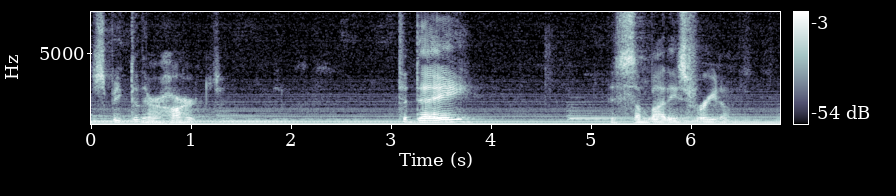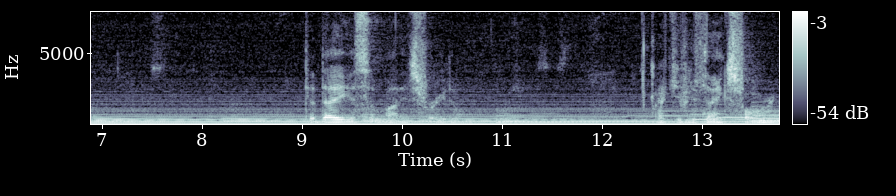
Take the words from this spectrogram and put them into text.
Speak to their heart. Today is somebody's freedom. Today is somebody's freedom. I give you thanks for it.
